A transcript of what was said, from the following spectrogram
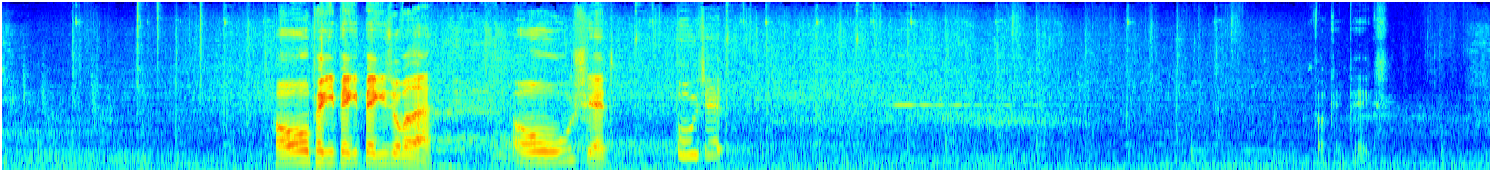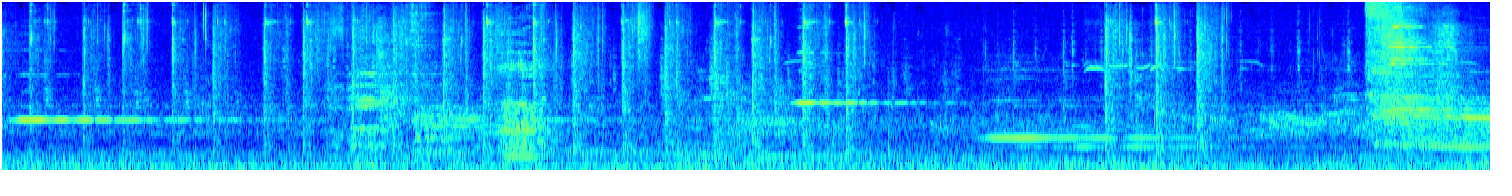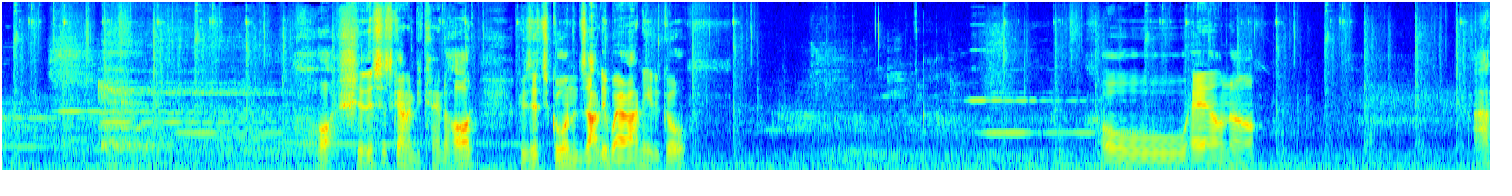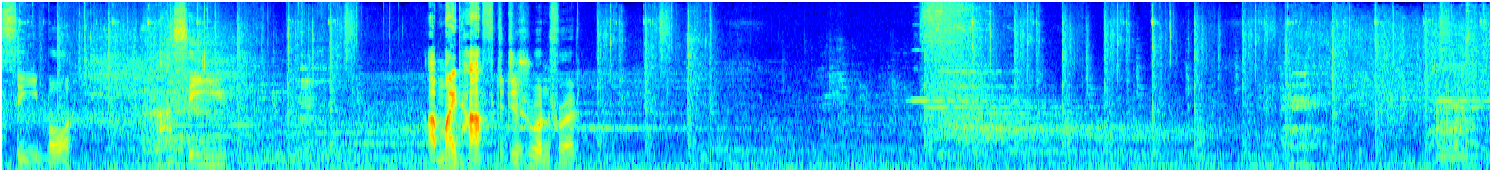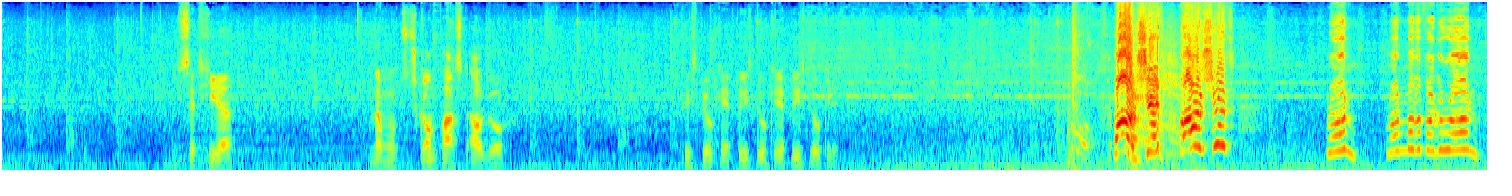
Oh, piggy, piggy, piggy's over there. Oh, shit. Oh, shit. Oh shit, this is gonna be kinda hard. Because it's going exactly where I need to go. Oh, hell no. I see you, boy. I see you. I might have to just run for it. Sit here. And then once it's gone past, I'll go. Please be okay, please be okay, please be okay. Oh, shit! Oh shit! Run! Run, motherfucker, run!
